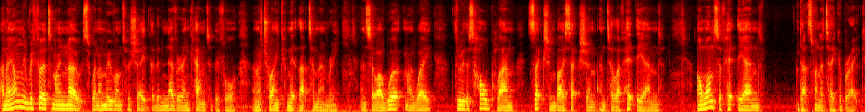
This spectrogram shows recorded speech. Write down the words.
And I only refer to my notes when I move on to a shape that I've never encountered before. And I try and commit that to memory. And so I work my way through this whole plan, section by section, until I've hit the end. And once I've hit the end, that's when I take a break.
